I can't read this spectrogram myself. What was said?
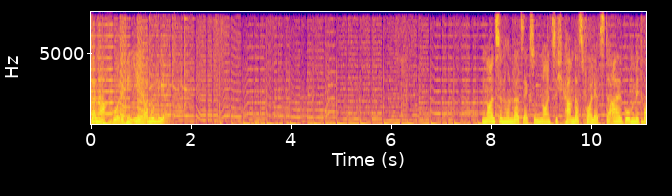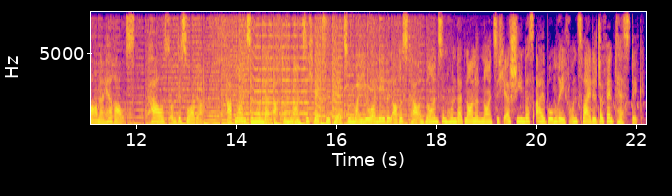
Danach wurde die Ehe annulliert. (1996) kam das vorletzte Album mit Warner heraus, Chaos und Disorder. Ab 1998 wechselte er zum Major-Label Arista und 1999 erschien das Album Reef und 2 The Fantastic.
